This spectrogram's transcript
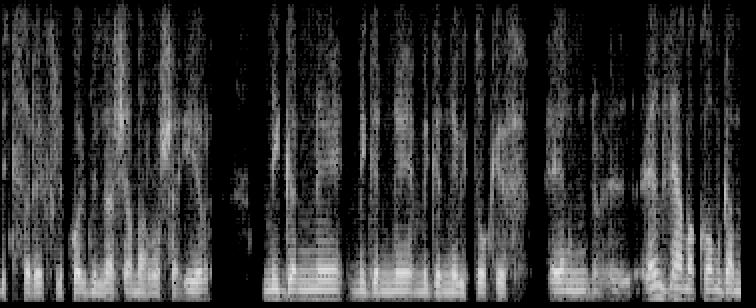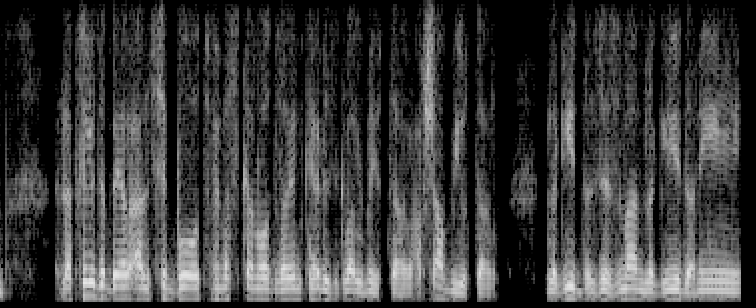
מצטרף לכל מילה שאמר ראש העיר. מגנה, מגנה, מגנה בתוקף. אין, אין זה המקום גם להתחיל לדבר על סיבות ומסקנות, דברים כאלה, זה כבר מיותר. עכשיו מיותר. להגיד, זה זמן להגיד, אני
